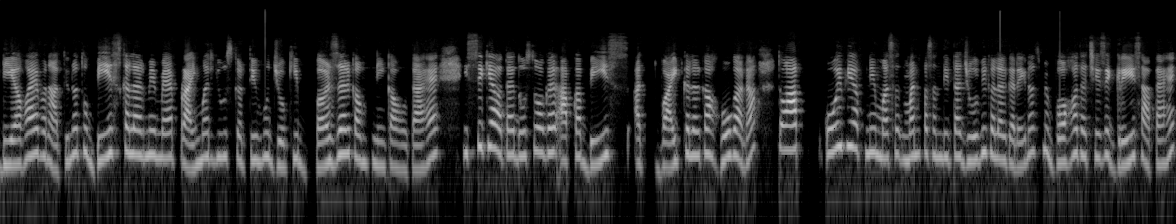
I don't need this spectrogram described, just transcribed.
डीआईवाई बनाती हूँ ना तो बेस कलर में मैं प्राइमर यूज़ करती हूँ, जो कि बर्जर कंपनी का होता है। इससे क्या होता है दोस्तों, अगर आपका बेस वाइट कलर का होगा ना तो आप कोई भी अपने मन पसंदीदा जो भी कलर करेंगे ना, उसमें बहुत अच्छे से ग्रेस आता है।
